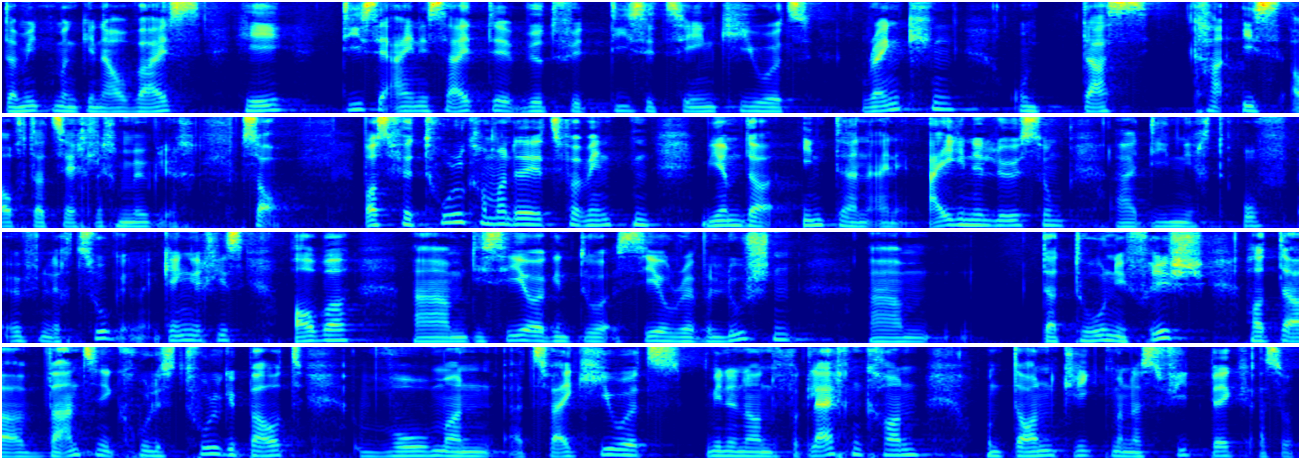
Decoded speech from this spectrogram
damit man genau weiß, hey, diese eine Seite wird für diese 10 Keywords ranken und das kann, ist auch tatsächlich möglich. So, was für Tool kann man da jetzt verwenden? Wir haben da intern eine eigene Lösung, äh, die nicht öffentlich zugänglich ist, aber ähm, die SEO-Agentur SEO Revolution ähm, der Toni Frisch hat da ein wahnsinnig cooles Tool gebaut, wo man äh, zwei Keywords miteinander vergleichen kann und dann kriegt man das Feedback. Also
